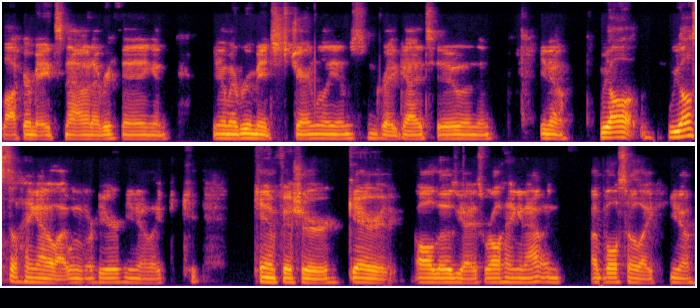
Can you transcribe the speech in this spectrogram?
locker mates now and everything. And you know, my roommate's Jarren Williams, great guy too. And then, you know, we all we all still hang out a lot when we're here. You know, like Cam Fisher, Garrett, all those guys. We're all hanging out, and I've also like you know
